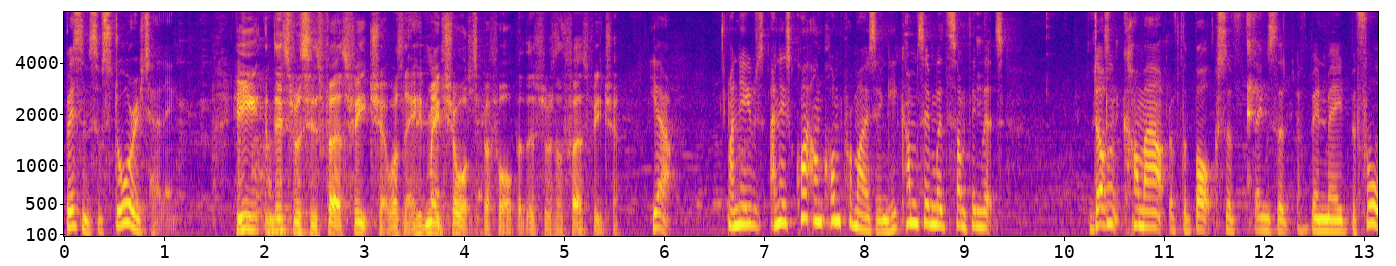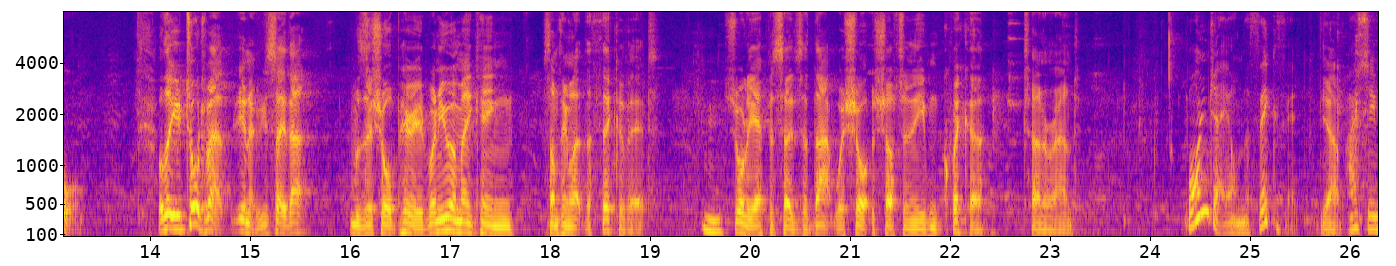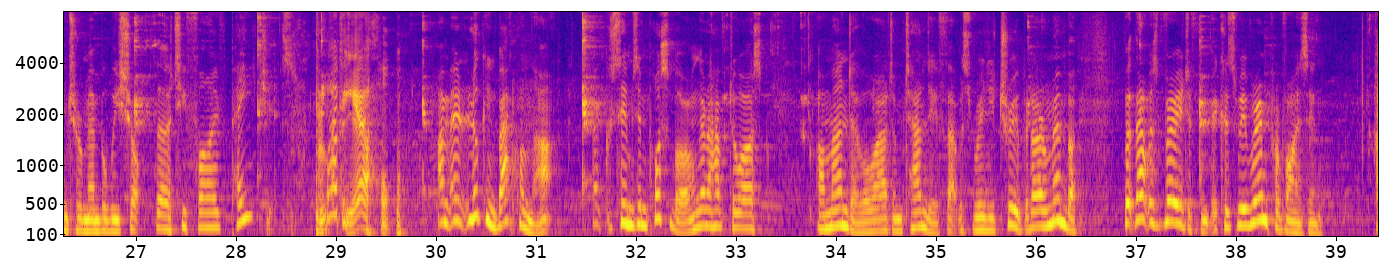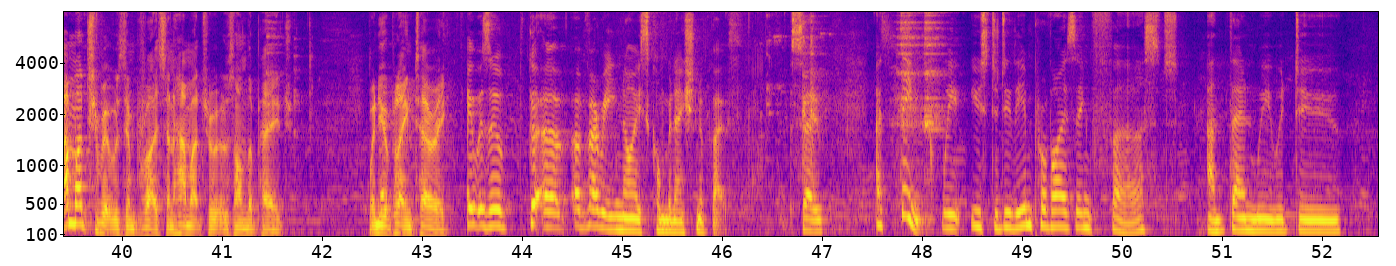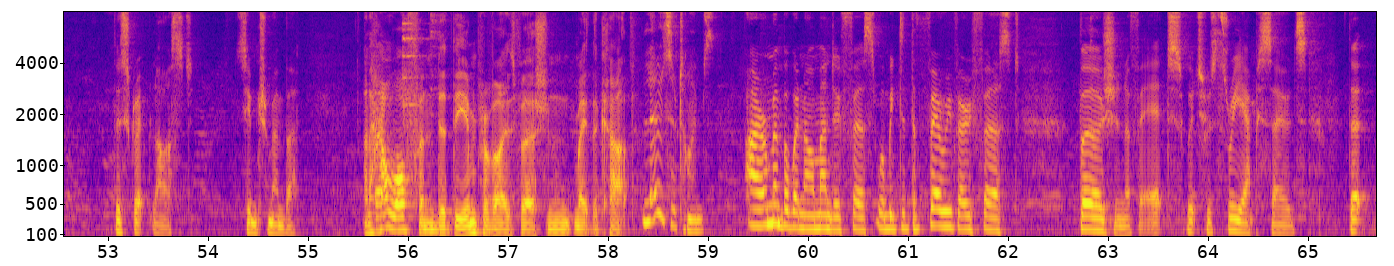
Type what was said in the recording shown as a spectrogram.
business of storytelling. He, um, this was his first feature, wasn't it? He'd made shorts before, but this was the first feature. Yeah, and he was, and he's quite uncompromising. He comes in with something that doesn't come out of the box of things that have been made before. Although you talked about, you know, you say that was a short period. When you were making something like The Thick of It, surely episodes of that were shot, shot in an even quicker turnaround. one day on the thick of it, Yeah. I seem to remember we shot 35 pages. Bloody hell. I mean, looking back on that, that seems impossible. I'm going to have to ask Armando or Adam Tandy if that was really true. But I remember, but that was very different because we were improvising. How much of it was improvised and how much of it was on the page when you were playing Terry? It was a, a, a very nice combination of both. So I think we used to do the improvising first and then we would do the script last. Seem to remember. And how often did the improvised version make the cut? Loads of times. I remember when Armando first, when we did the very, very first version of it, which was three episodes, that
